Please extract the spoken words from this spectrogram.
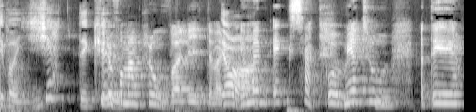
Det var För jättekul. då får man prova lite. verkligen. Ja. Ja. men exakt. Men jag tror att det,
